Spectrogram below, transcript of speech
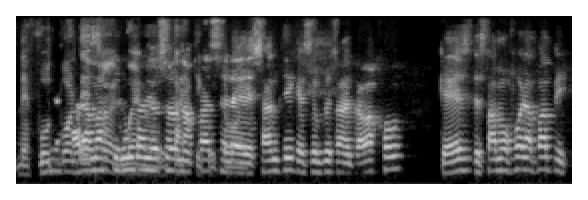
de fútbol. de Ahora eso más que nunca bueno, yo del solo una frase de. Santi que siempre está en el trabajo, que es estamos fuera, papi.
